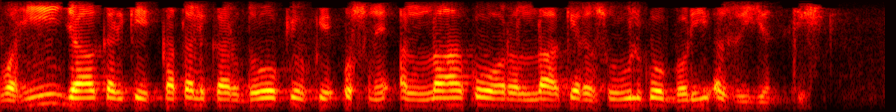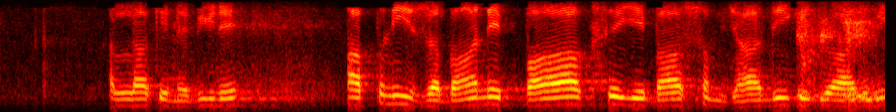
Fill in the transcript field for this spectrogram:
وہیں جا کر کے قتل کر دو کیونکہ اس نے اللہ کو اور اللہ کے رسول کو بڑی اذیت دی۔ اللہ کے نبی نے اپنی زبان پاک سے یہ بات سمجھا دی کہ جو آدمی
